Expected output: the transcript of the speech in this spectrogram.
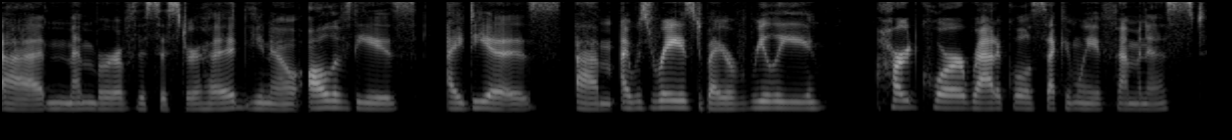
uh, member of the sisterhood, you know, all of these ideas. Um, I was raised by a really hardcore, radical second wave feminist.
